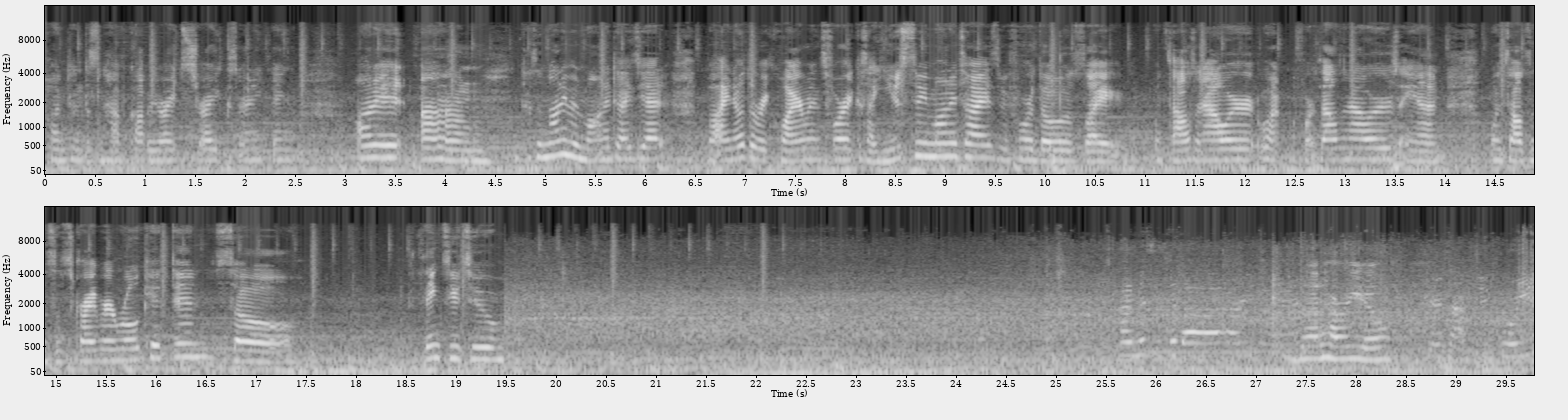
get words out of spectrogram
content doesn't have copyright strikes or anything on it um because i'm not even monetized yet but i know the requirements for it because i used to be monetized before those like 1000 hour 4000 hours and 1000 subscriber rule kicked in so thanks youtube. Hi mrs Hiba. how are you? Doing good how are you? Here's food for you.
